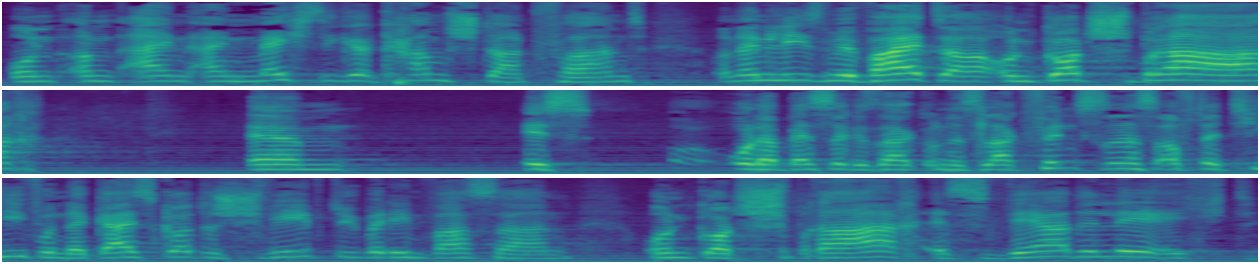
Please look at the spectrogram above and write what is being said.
und, und ein, ein mächtiger Kampf stattfand. Und dann lesen wir weiter und Gott sprach, ähm, ist, oder besser gesagt, und es lag Finsternis auf der Tiefe und der Geist Gottes schwebte über den Wassern und Gott sprach, es werde Licht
